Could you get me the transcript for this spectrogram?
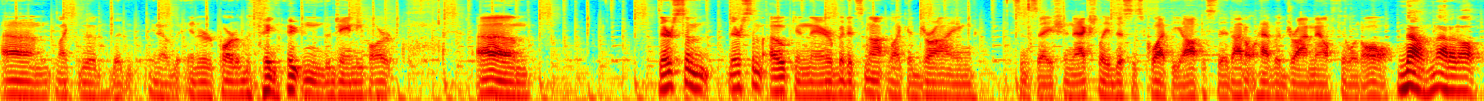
um, like the, the you know the inner part of the fig Newton, the jammy part. Um, there's some there's some oak in there, but it's not like a drying sensation. Actually, this is quite the opposite. I don't have a dry mouth feel at all. No, not at all.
